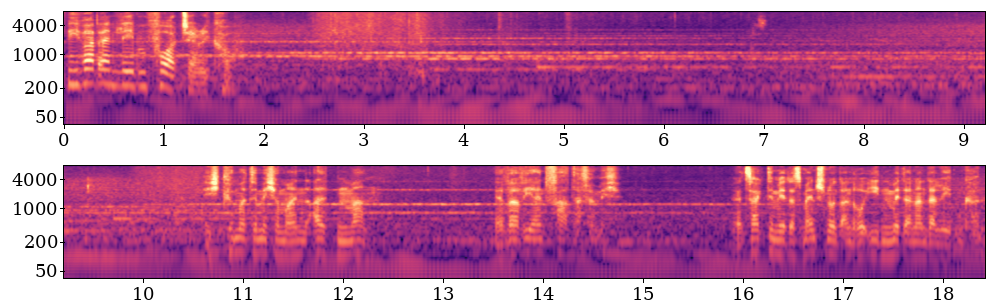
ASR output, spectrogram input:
Wie war dein Leben vor Jericho? Ich kümmerte mich um einen alten Mann. Er war wie ein Vater für mich. Er zeigte mir, dass Menschen und Androiden miteinander leben können.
